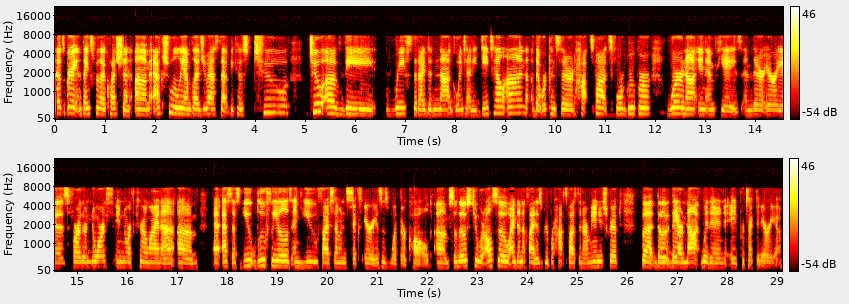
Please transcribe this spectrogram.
That's great, and thanks for that question. Um, actually, I'm glad you asked that because two two of the reefs that I did not go into any detail on that were considered hotspots for grouper were not in MPAs, and their areas farther north in North Carolina um, at SS Bluefields and U576 areas is what they're called. Um, so those two were also identified as grouper hotspots in our manuscript, but though they are not within a protected area.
